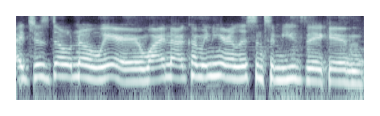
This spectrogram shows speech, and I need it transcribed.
I just don't know where. Why not come in here and listen to music and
